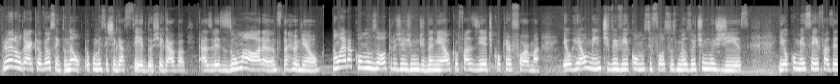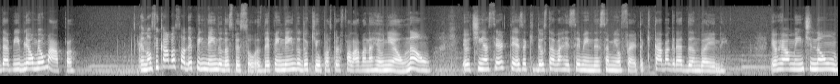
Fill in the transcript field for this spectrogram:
Primeiro lugar que eu vi, eu sento. Não, eu comecei a chegar cedo. Eu chegava, às vezes, uma hora antes da reunião. Não era como os outros jejum de Daniel que eu fazia de qualquer forma. Eu realmente vivi como se fossem os meus últimos dias. E eu comecei a fazer da Bíblia o meu mapa. Eu não ficava só dependendo das pessoas, dependendo do que o pastor falava na reunião. Não. Eu tinha certeza que Deus estava recebendo essa minha oferta, que estava agradando a Ele. Eu realmente não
